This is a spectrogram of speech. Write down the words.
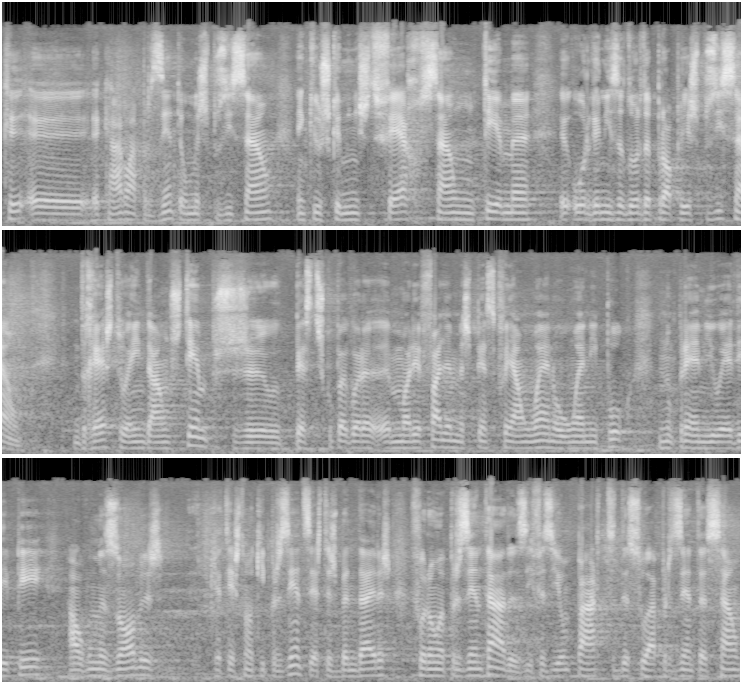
que a Carla apresenta uma exposição em que os caminhos de ferro são um tema organizador da própria exposição. De resto, ainda há uns tempos, peço desculpa agora a memória falha, mas penso que foi há um ano ou um ano e pouco, no prémio EDP, algumas obras que até estão aqui presentes, estas bandeiras, foram apresentadas e faziam parte da sua apresentação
